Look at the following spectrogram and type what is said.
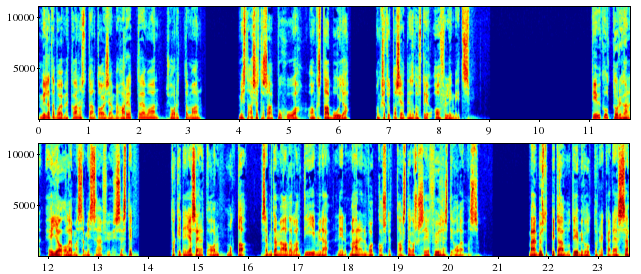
Millä tavoin me kannustetaan toisiamme harjoittelemaan, suorittamaan, mistä asiasta saa puhua, onko tabuja, onko jotkut asiat niin sanotusti off limits. Tiimikulttuurihan ei ole olemassa missään fyysisesti. Toki ne jäsenet on, mutta se mitä me ajatellaan tiiminä, niin mähän en voi koskettaa sitä, koska se ei ole fyysisesti olemassa. Mä en pysty pitämään mun tiimikulttuuria kädessä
